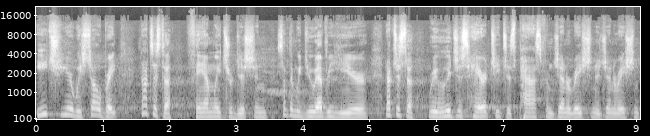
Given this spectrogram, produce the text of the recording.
Each year we celebrate not just a family tradition, something we do every year, not just a religious heritage that's passed from generation to generation,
